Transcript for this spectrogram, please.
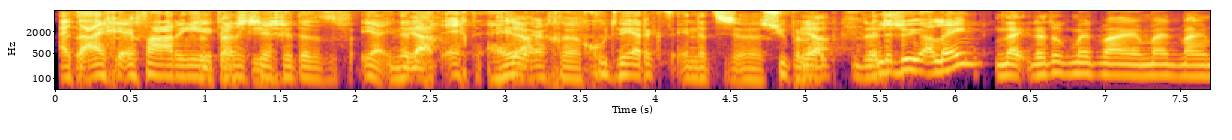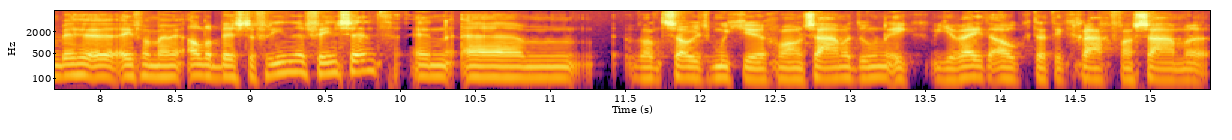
Uit de eigen ervaring kan ik zeggen dat het ja, inderdaad Ja. echt heel Ja. erg eh, goed werkt. En dat is eh superleuk. Ja, En dus- dat doe je alleen? Nee, dat doe ik met mijn, met mijn, eh, een van mijn allerbeste vrienden, Vincent. En, ehm, want zoiets moet je gewoon samen doen. Ik, je weet ook dat ik graag van samen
